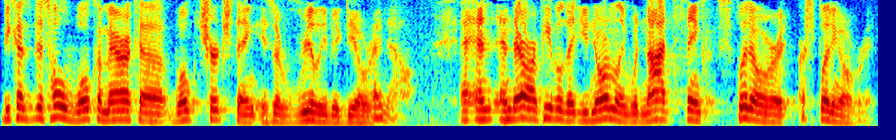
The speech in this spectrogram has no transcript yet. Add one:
Because this whole woke America, woke church thing is a really big deal right now. And, and, there are people that you normally would not think split over it are splitting over it.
